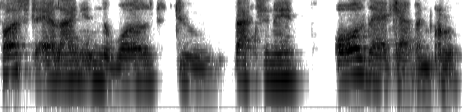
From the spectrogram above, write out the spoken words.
first airline in the world to vaccinate all their cabin crew,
